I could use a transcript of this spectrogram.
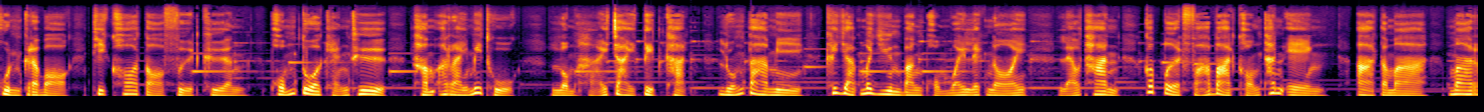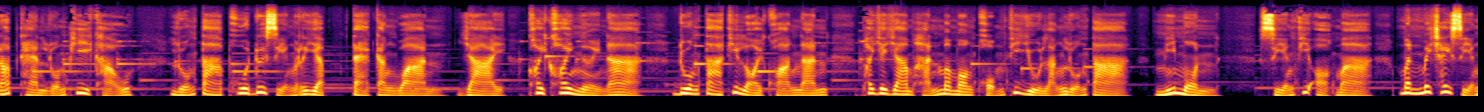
หุ่นกระบอกที่ข้อต่อฝืดเคือง ผมตัวแข็งทื่อทำอะไรไม่ถูก ลมหายใจติดขัด หลวงตามีขยับมายืนบังผมไว้เล็กน้อย แล้วท่านก็เปิดฝาบาทของท่านเอง อาตมามารับแทนหลวงพี่เขา หลวงตาพูดด้วยเสียงเรียบ แต่กังวาน ยายค่อยๆเงยหน้า ดวงตาที่ลอยขวางนั้น พยายามหันมามองผมที่อยู่หลังหลวงตา นิมนต์เสียงที่ออกมามันไม่ใช่เสียง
